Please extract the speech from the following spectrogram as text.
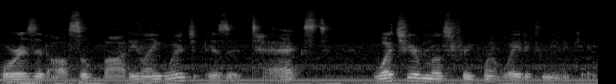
or is it also body language? Is it text? What's your most frequent way to communicate?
